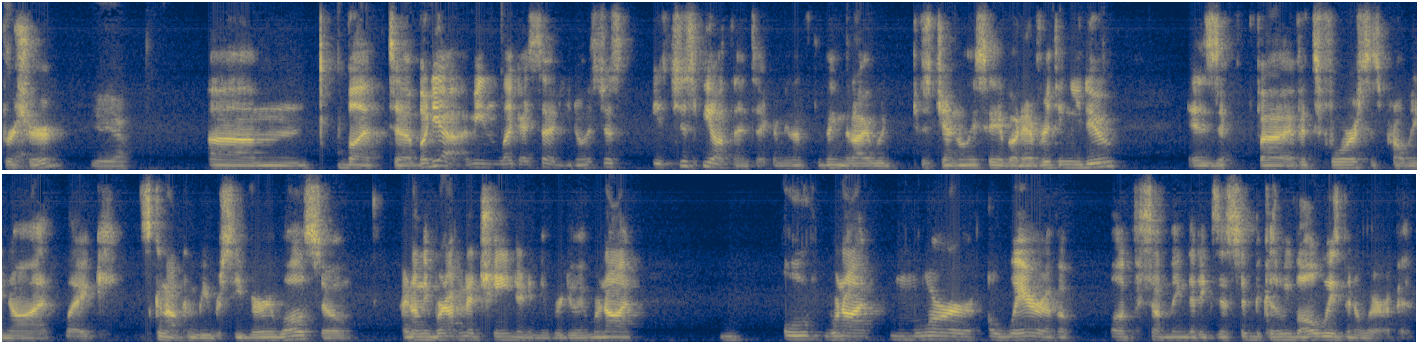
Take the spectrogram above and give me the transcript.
for sure. yeah, yeah. Um, but uh, but yeah, I mean, like I said, you know, it's just it's just be authentic. I mean, that's the thing that I would just generally say about everything you do is if uh, if it's forced, it's probably not like it's not going to be received very well. So I don't think we're not going to change anything we're doing. We're not we're not more aware of a of something that existed because we've always been aware of it.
